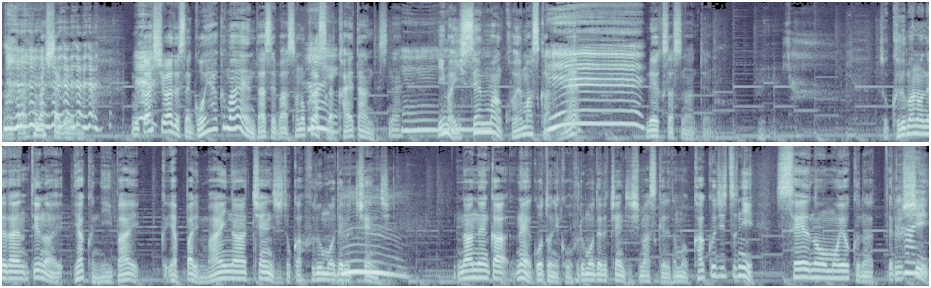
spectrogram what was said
なんてありましたけれども。昔はですね500万円出せばそのクラスが買えたんですね、へー今1000万超えますからね、え。ーレクサスなんていうの。は、うん。そう車の値段っていうのは約2倍。やっぱりマイナーチェンジとかフルモデルチェンジ。うん何年かねごとにこうフルモデルチェンジしますけれども確実に性能も良くなってるし、はい。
